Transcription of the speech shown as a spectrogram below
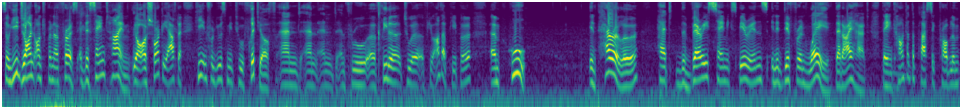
So he joined Entrepreneur First. At the same time, know, or shortly after, he introduced me to Fritjof and and and and through uh, Friedel to a, a few other people um, who in parallel had the very same experience in a different way that I had. They encountered the plastic problem.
